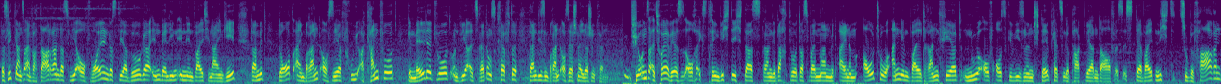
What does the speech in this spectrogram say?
Das liegt ganz einfach daran, dass wir auch wollen, dass der Bürger in Berlin in den Wald hineingeht, damit dort ein Brand auch sehr früh erkannt wird, gemeldet wird und wir als Rettungskräfte dann diesen Brand auch sehr schnell löschen können. Für uns als Feuerwehr ist es auch extrem wichtig, dass daran gedacht wird, dass wenn man mit einem Auto an den Wald ranfährt, nur auf ausgewiesenen Stellplätzen geparkt werden darf. Es ist der Wald nicht zu befahren,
